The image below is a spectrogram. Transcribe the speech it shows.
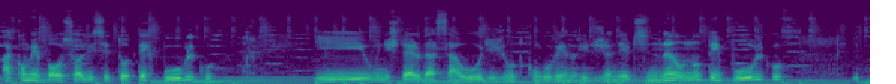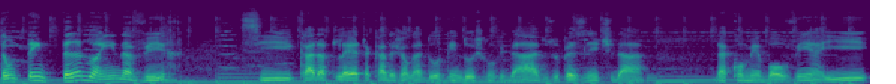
a Comebol solicitou ter público e o Ministério da Saúde, junto com o governo do Rio de Janeiro, disse não, não tem público. Estão tentando ainda ver se cada atleta, cada jogador tem dois convidados. O presidente da, da Comebol vem aí.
